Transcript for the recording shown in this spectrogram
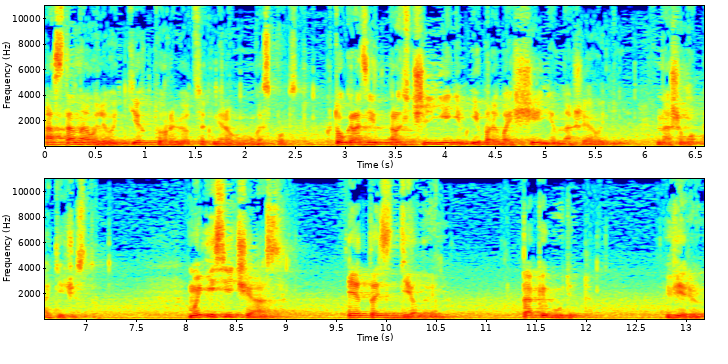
останавливать тех, кто рвется к мировому господству, кто грозит расчленением и порабощением нашей Родине, нашему Отечеству. Мы и сейчас это сделаем. Так и будет. Верю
